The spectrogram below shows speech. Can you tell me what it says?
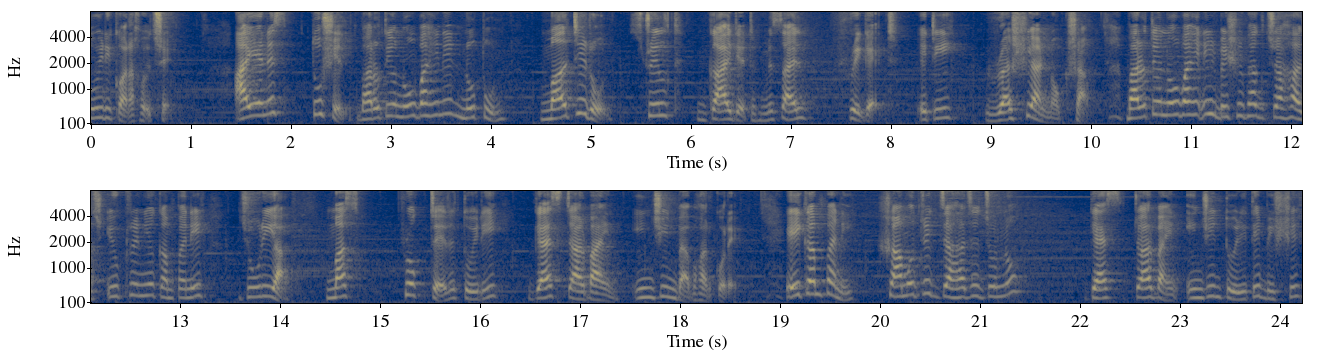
তৈরি করা হয়েছে। আইএনএস তুশিল ভারতীয় নৌবাহিনীর নতুন multi role stealth guided missile frigate. এটি রাশিয়ার নকশা। ভারতীয় নৌবাহিনীর বেশিরভাগ জাহাজ ইউক্রেনীয় কোম্পানির জোরিয়া মাসপ্রোক্টের তৈরি গ্যাস টারবাইন, ইঞ্জিন ব্যবহার করে। এই কোম্পানি সামুদ্রিক জাহাজের জন্য গ্যাস টারবাইন, ইঞ্জিন তৈরিতে বিশ্বের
